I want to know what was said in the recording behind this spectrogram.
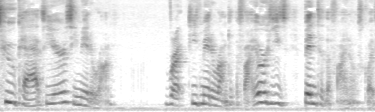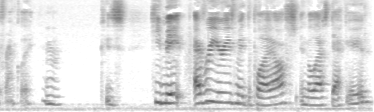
two Cavs years, he made a run. Right. He's made a run to the final, or he's been to the finals, quite frankly. Mm-hmm. Because he made every year he's made the playoffs in the last decade.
